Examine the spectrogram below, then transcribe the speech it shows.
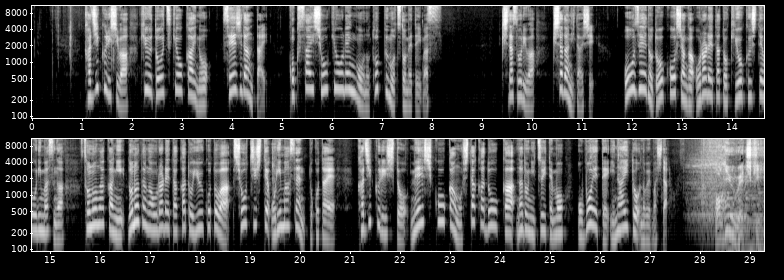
梶栗氏は旧統一教会の政治団体国際勝共連合のトップも務めています。岸田総理は記者団に対し、大勢の同行者がおられたと記憶しておりますが、その中にどなたがおられたかということは承知しておりませんと答え、梶栗氏と名刺交換をしたかどうかなどについても覚えていないと述べました。荻上チキ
